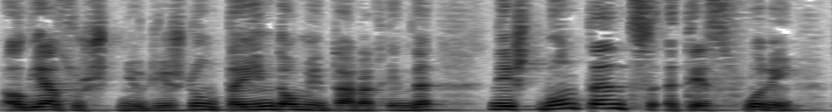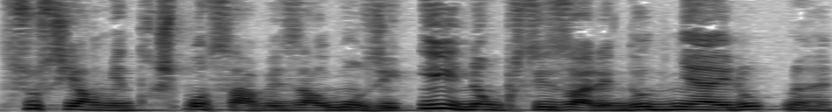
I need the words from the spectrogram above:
aliás, os senhorios não têm de aumentar a renda neste montante, até se forem socialmente responsáveis alguns e, e não precisarem do dinheiro, é?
